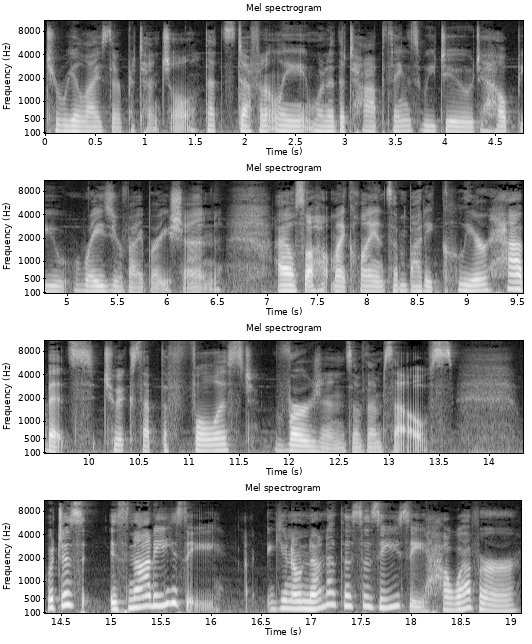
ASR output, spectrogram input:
to realize their potential. That's definitely one of the top things we do to help you raise your vibration. I also help my clients embody clear habits to accept the fullest versions of themselves, which is it's not easy. You know, none of this is easy. However,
